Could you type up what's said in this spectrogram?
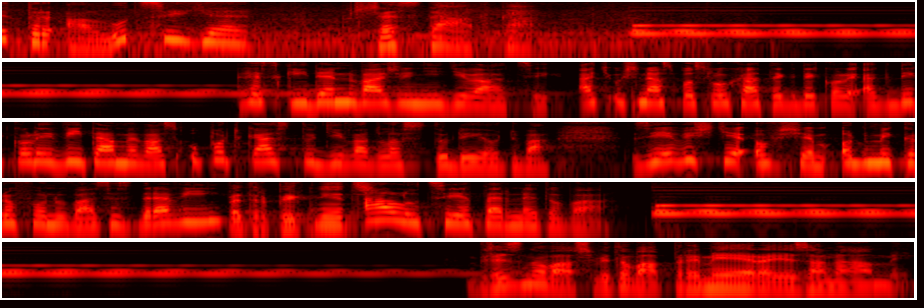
Petr a Lucie přestávka. Hezký den, vážení diváci. Ať už nás posloucháte kdekoliv a kdykoliv, vítáme vás u podcastu Divadla Studio 2. Z jeviště ovšem od mikrofonu vás zdraví Petr Pěknic. a Lucie Pernetová. Březnová světová premiéra je za námi.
